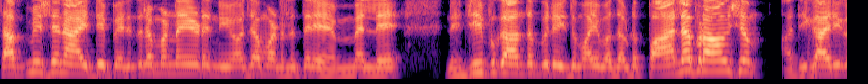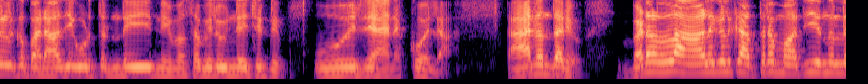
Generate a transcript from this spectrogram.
സബ്മിഷനായിട്ട് പെരിന്തലമണ്ണയുടെ നിയോജക മണ്ഡലത്തിലെ M L A Najeeb Kanthapuram ഇതുമായി ബന്ധപ്പെട്ട് പല പ്രാവശ്യം അധികാരികൾക്ക് പരാതി കൊടുത്തിട്ടുണ്ട്. ഈ നിയമസഭയിൽ ഉന്നയിച്ചിട്ടുണ്ട്. ഒരു അനക്കമല്ല കാരണം എന്താ ഇവിടെ ഉള്ള ആളുകൾക്ക് അത്ര മതി എന്നുള്ള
